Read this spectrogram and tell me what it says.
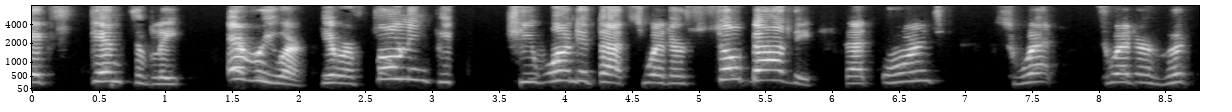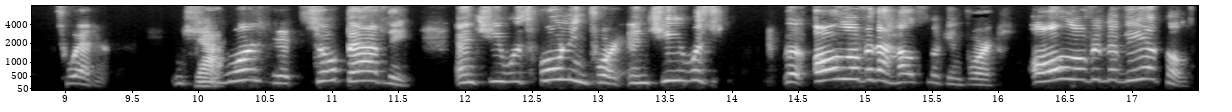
extensively everywhere. They were phoning people. She wanted that sweater so badly, that orange sweat sweater hood sweater. And she Yeah. wanted it so badly. And she was phoning for it. And she was uh, all over the house looking for it, all over the vehicles.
